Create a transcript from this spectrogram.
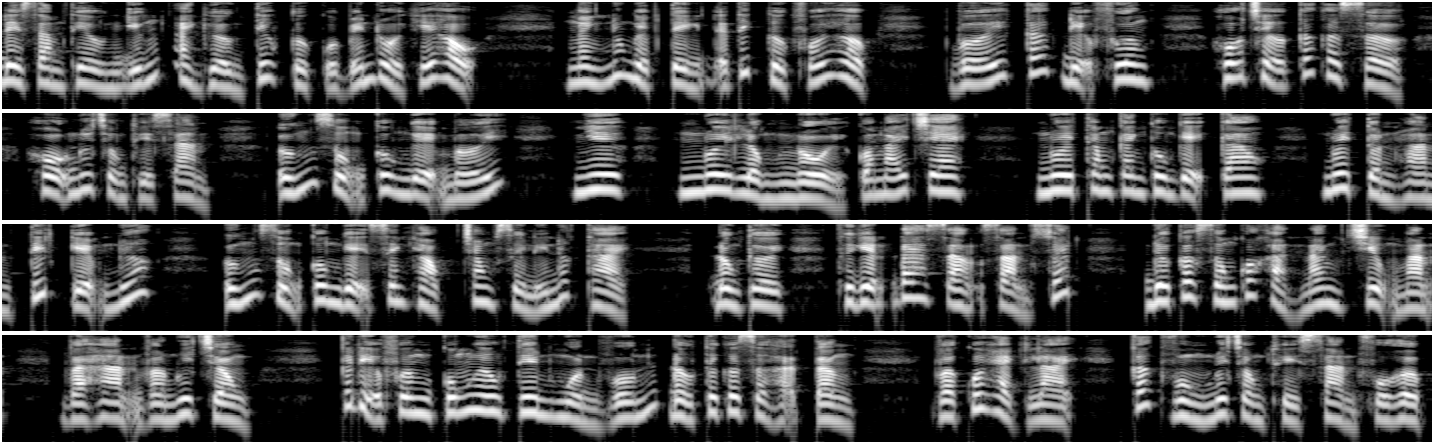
Để giảm thiểu những ảnh hưởng tiêu cực của biến đổi khí hậu, ngành nông nghiệp tỉnh đã tích cực phối hợp với các địa phương hỗ trợ các cơ sở hộ nuôi trồng thủy sản ứng dụng công nghệ mới như nuôi lồng nổi có mái che, nuôi thâm canh công nghệ cao, nuôi tuần hoàn tiết kiệm nước, ứng dụng công nghệ sinh học trong xử lý nước thải, đồng thời thực hiện đa dạng sản xuất, đưa các giống có khả năng chịu mặn và hạn vào nuôi trồng. Các địa phương cũng ưu tiên nguồn vốn đầu tư cơ sở hạ tầng và quy hoạch lại các vùng nuôi trồng thủy sản phù hợp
